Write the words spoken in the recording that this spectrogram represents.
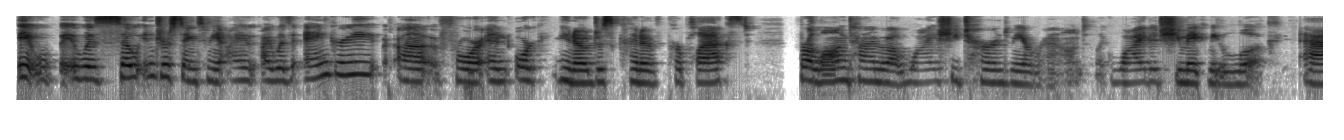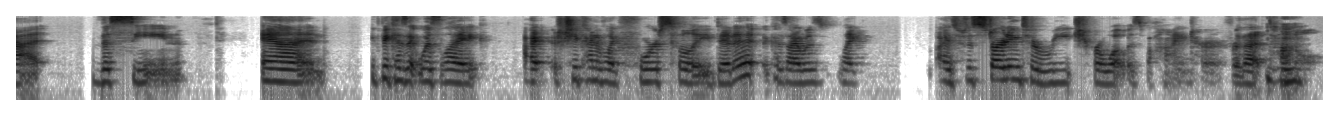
it it was so interesting to me. I I was angry uh, for and or you know just kind of perplexed for a long time about why she turned me around. Like why did she make me look at the scene? And because it was like I she kind of like forcefully did it because I was like I was starting to reach for what was behind her for that mm-hmm. tunnel.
